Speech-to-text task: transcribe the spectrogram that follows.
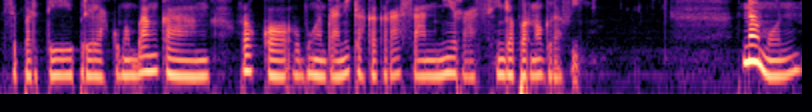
seperti perilaku membangkang, rokok, hubungan pranikah, kekerasan, miras, hingga pornografi. Namun,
